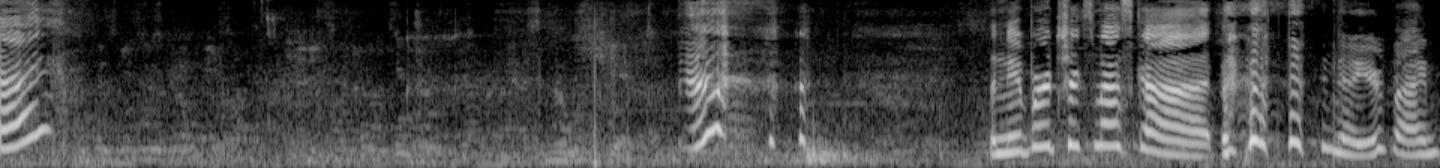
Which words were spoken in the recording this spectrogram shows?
guy. the new Bird Tricks mascot. no, you're fine.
